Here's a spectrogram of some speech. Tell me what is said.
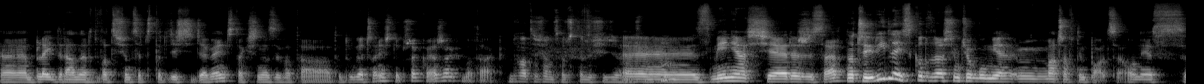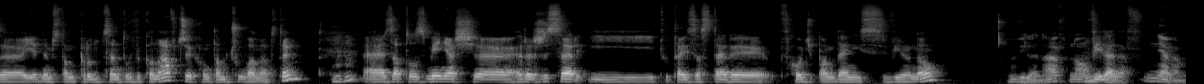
e, Blade Runner 2049, tak się nazywa ta, ta druga część, dobrze kojarzę? Chyba tak. 2049. E, zmienia się reżyser. Znaczy Ridley Scott w dalszym ciągu mie- macza w tym palce. On jest e, jednym z tam producentów wykonawczych, on tam czuwa nad tym. Mhm. E, za to zmienia się reżyser i tutaj za stery wchodzi pan Denis Villeneuve. Villeneuve, no. Villeneuve. Nie wiem,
